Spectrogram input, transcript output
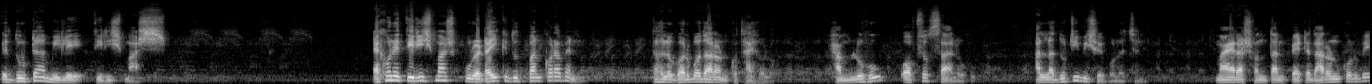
এ দুটা মিলে তিরিশ মাস। এখন এই তিরিশ মাস পুরোটাই কি দুধ পান করাবেন? তাহলে গর্ভধারণ কোথায় হলো? হামলুহু অফসালুহু আল্লাহ দুটি বিষয় বলেছেন। মায়েরা সন্তান পেটে ধারণ করবে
